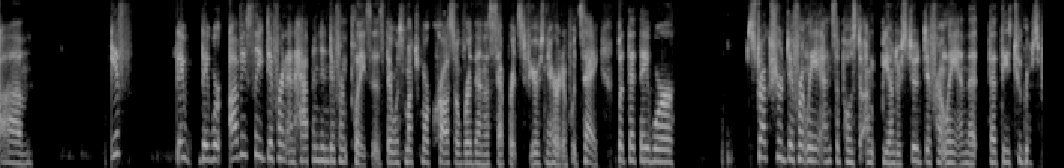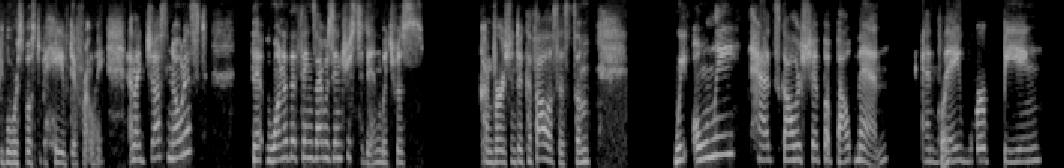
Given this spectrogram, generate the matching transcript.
um, if they they were obviously different and happened in different places. There was much more crossover than a separate spheres narrative would say, but that they were structured differently and supposed to un- be understood differently and that that these two groups of people were supposed to behave differently. And I just noticed that one of the things I was interested in, which was conversion to Catholicism, we only had scholarship about men and they were being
